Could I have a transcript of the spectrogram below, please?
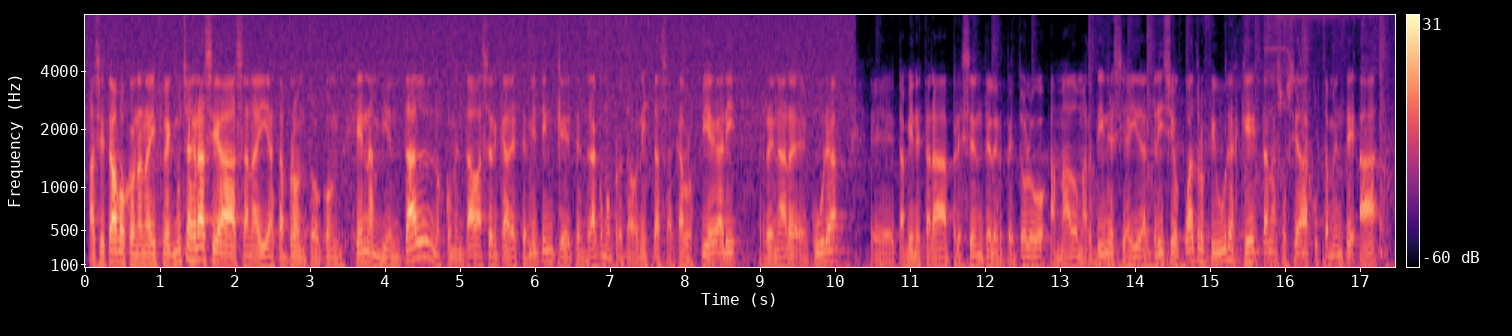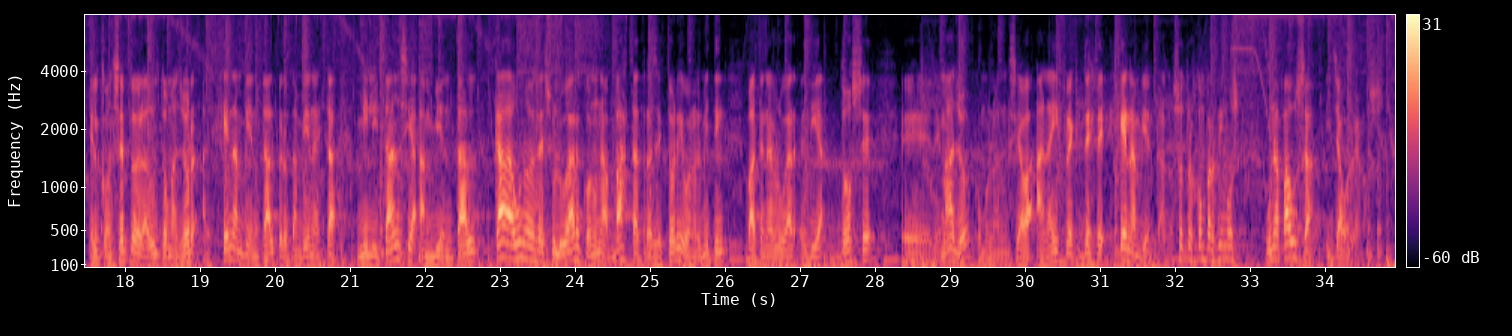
Así estamos con Anaí Fleck. Muchas gracias, Anaí. Hasta pronto. Con Gen Ambiental nos comentaba acerca de este meeting que tendrá como protagonistas a Carlos Piegari, Renar eh, Cura, eh, también estará presente el herpetólogo Amado Martínez y Aida Tricio, cuatro figuras que están asociadas justamente a el concepto del adulto mayor, al gen ambiental, pero también a esta militancia ambiental, cada uno desde su lugar con una vasta trayectoria y bueno, el meeting va a tener lugar el día 12 eh, de mayo, como lo anunciaba Anaí Fleck desde Gen Ambiental. Nosotros compartimos una pausa y ya volvemos.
